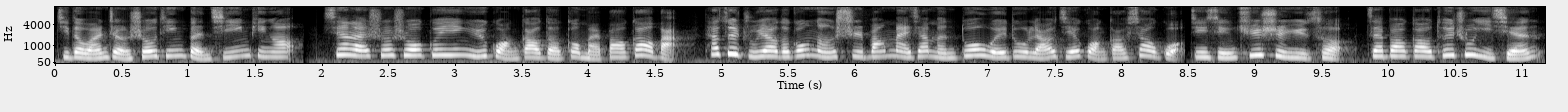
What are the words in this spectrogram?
记得完整收听本期音频哦。先来说说归因于广告的购买报告吧。它最主要的功能是帮卖家们多维度了解广告效果，进行趋势预测。在报告推出以前，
